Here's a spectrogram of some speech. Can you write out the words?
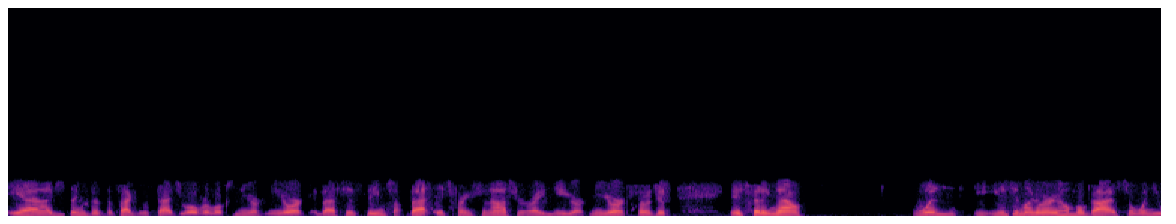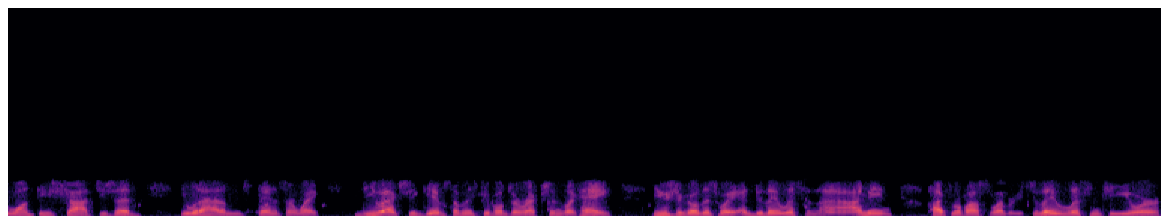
yeah, and I just think that the fact that the statue overlooks New York, New York, that's his theme song. That is Frank Sinatra, right? New York, New York. So it just is fitting. Now, when you seem like a very humble guy, so when you want these shots, you said you would have had them stand a certain way. Do you actually give some of these people directions, like, hey, you should go this way, and do they listen? I mean, high-profile celebrities, do they listen to your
